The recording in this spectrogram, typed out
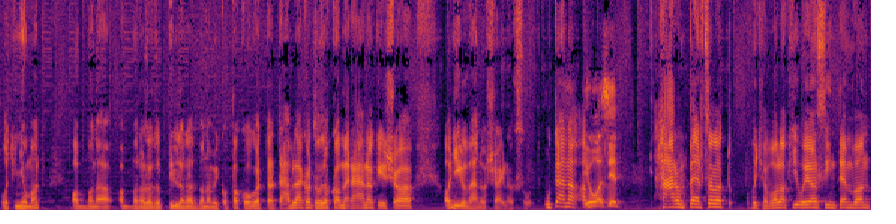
ott nyomat, abban, a, abban az adott pillanatban, amikor pakolgatta a táblákat, az a kamerának és a, a nyilvánosságnak szólt. Utána Jó, azért három perc alatt, hogyha valaki olyan szinten van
